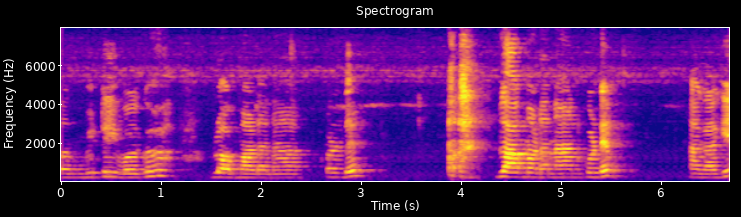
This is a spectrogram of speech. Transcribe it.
ಬಂದ್ಬಿಟ್ಟು ಇವಾಗ ಬ್ಲಾಗ್ ಮಾಡೋಣ. ಅಂದ್ಕೊಂಡೆ ಬ್ಲಾಗ್ ಮಾಡೋಣ ಅಂದ್ಕೊಂಡೆ ಹಾಗಾಗಿ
